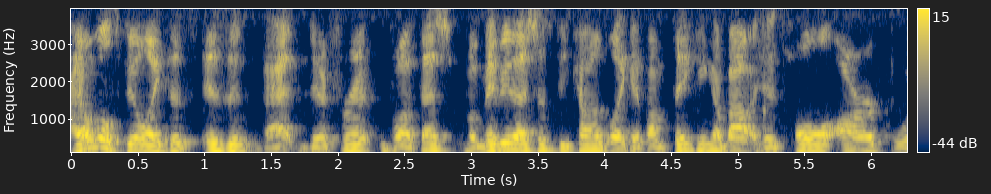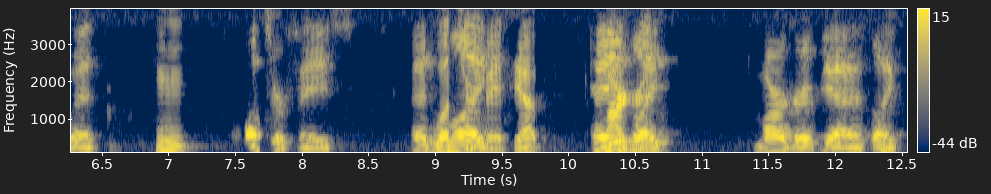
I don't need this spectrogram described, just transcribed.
I almost feel like this isn't that different, but that's but maybe that's just because like if I'm thinking about his whole arc with mm-hmm. what's her face, it's what's like, her face, yep, yeah, he's like Margaret, yeah, it's like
